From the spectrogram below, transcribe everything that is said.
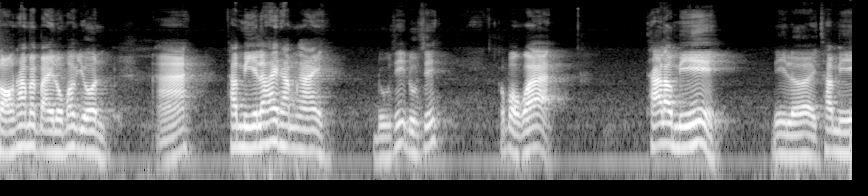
ซองถ้าไม่ไปโรงภาพยนตร์อะถ้ามีแล้วให้ทำไง ดูสิดูสิเขาบอกว่า ถ้าเรามี นี่เลย ถ้ามี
